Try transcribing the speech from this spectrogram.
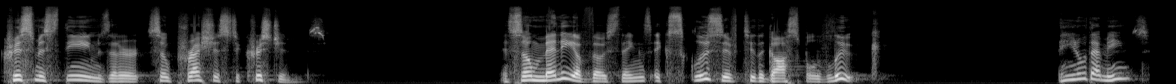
Christmas themes that are so precious to Christians. And so many of those things exclusive to the Gospel of Luke. And you know what that means?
